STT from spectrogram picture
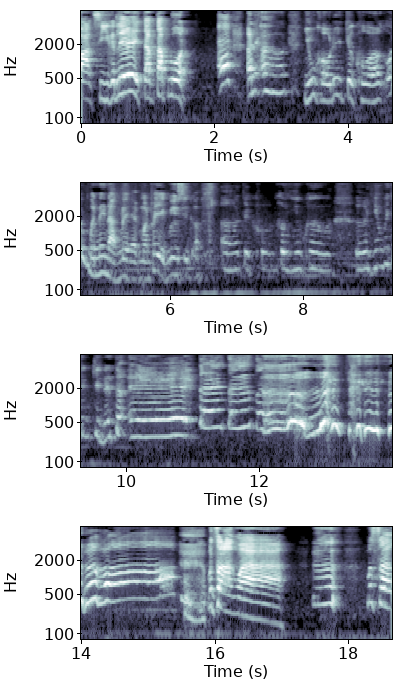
ปากสีกันเลย จับตับรวด อ๊ะอันนี้เอ่าหิวเขาได้เจอครัวโอ้ยเหมือนในหนังเลยเหมือนพระเอกวิวสิตอะเออเจอครัวเขาหิวเขาเออหิวไปจังกินได้แต่เอ๊ะเต้เต้เต้มันสร้างว่าเออมันสร้าง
